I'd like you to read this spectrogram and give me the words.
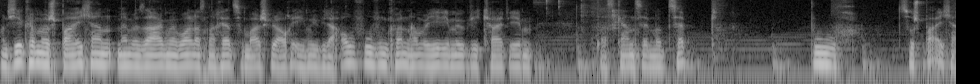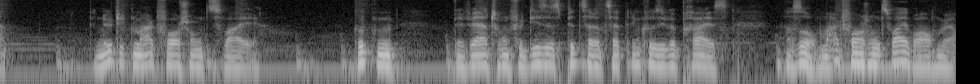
Und hier können wir speichern, wenn wir sagen, wir wollen das nachher zum Beispiel auch irgendwie wieder aufrufen können, haben wir hier die Möglichkeit eben das Ganze im Rezeptbuch zu speichern. Benötigt Marktforschung 2. Kundenbewertung für dieses Pizzarezept inklusive Preis. Achso, Marktforschung 2 brauchen wir.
